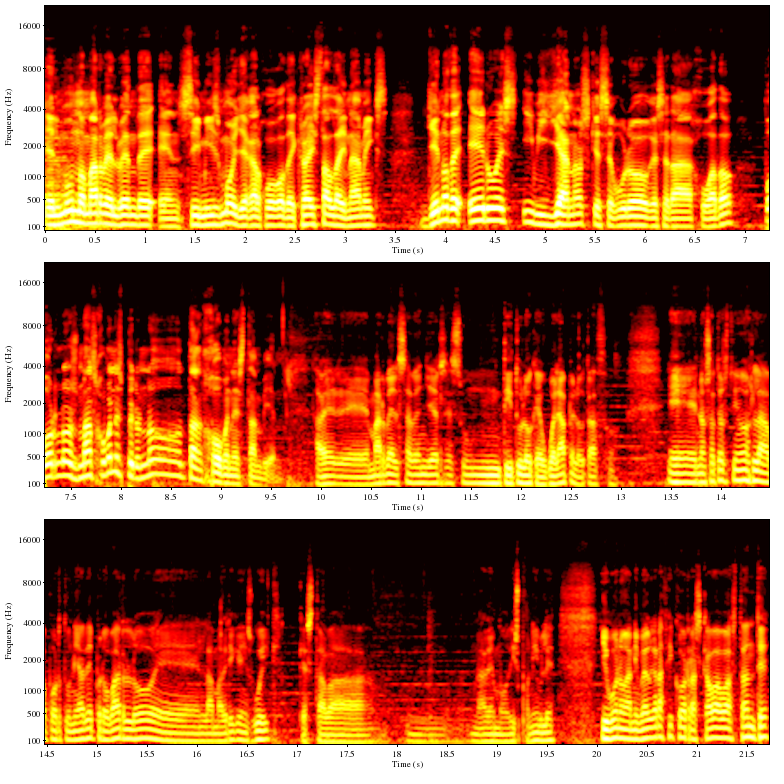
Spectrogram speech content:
El mundo Marvel vende en sí mismo y llega el juego de Crystal Dynamics lleno de héroes y villanos que seguro que será jugado por los más jóvenes, pero no tan jóvenes también. A ver, eh, Marvel's Avengers es un título que huele a pelotazo. Eh, nosotros tuvimos la oportunidad de probarlo en la Madrid Games Week, que estaba mm, una demo disponible. Y bueno, a nivel gráfico rascaba bastante,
